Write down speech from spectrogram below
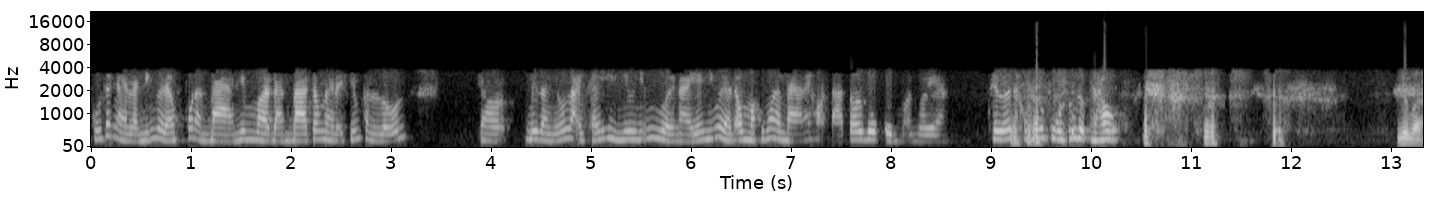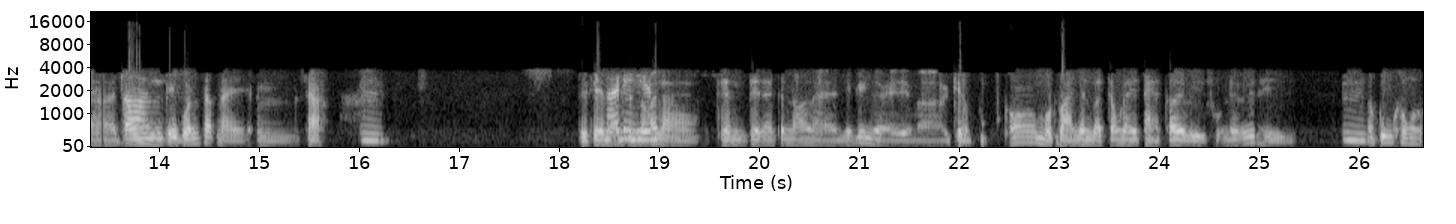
cuốn sách này là những người đàn ông không có đàn bà nhưng mà đàn bà trong này lại chiếm phần lớn. Trời, bây giờ nhớ lại thấy hình như những người này những người đàn ông mà không có đàn bà ấy họ tả tơi vô cùng mọi người à thế giới này không có phụ nữ được đâu. Nhưng mà trong Ờ. cái cuốn sách này ừ, sao? Ừ. Thì thiên Nói đang tính Hiên. nói là thiên thiên đang tính nói là những cái người mà kiểu có một vài nhân vật trong đây thả tơi vì phụ nữ thì ừ. nó cũng không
